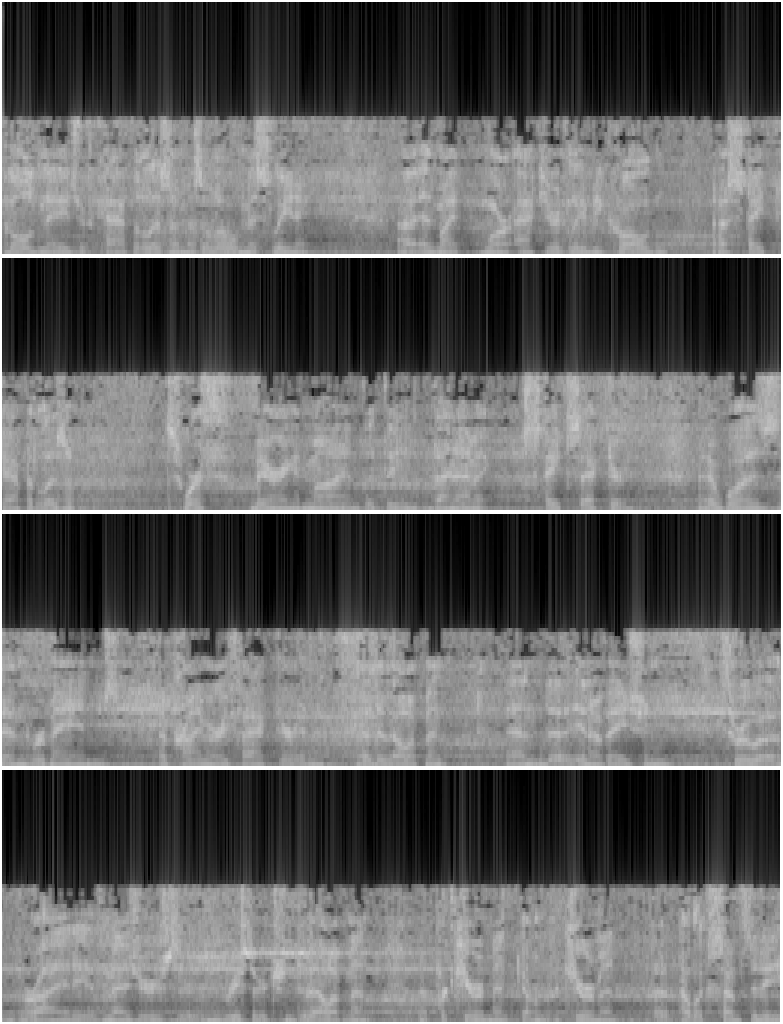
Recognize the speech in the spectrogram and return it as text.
golden age of capitalism is a little misleading. Uh, it might more accurately be called state capitalism, it's worth bearing in mind that the dynamic state sector uh, was and remains a primary factor in uh, development and uh, innovation through a variety of measures, uh, research and development, uh, procurement, government procurement, public subsidy,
